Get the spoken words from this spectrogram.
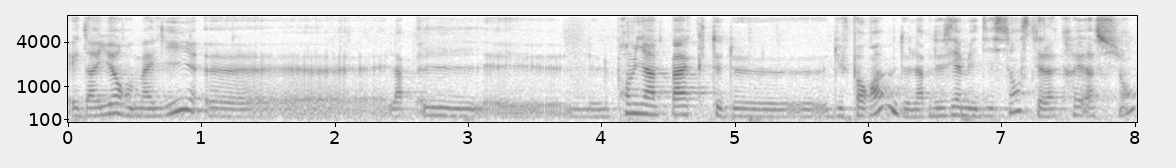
Et d'ailleurs, au Mali, euh, le, premier impact du forum, de la deuxième édition, c'était la création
